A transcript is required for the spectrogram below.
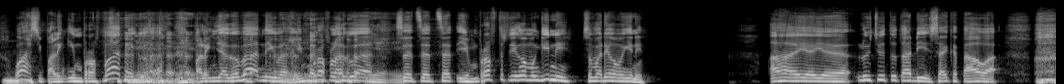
Hmm. Wah si paling improv banget nih gue. paling jago banget nih gue. Improv lah gue. Iya, iya. Set set set improv. Terus dia ngomong gini. Coba dia ngomong gini. Ah iya iya lucu tuh tadi saya ketawa. "Hah,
